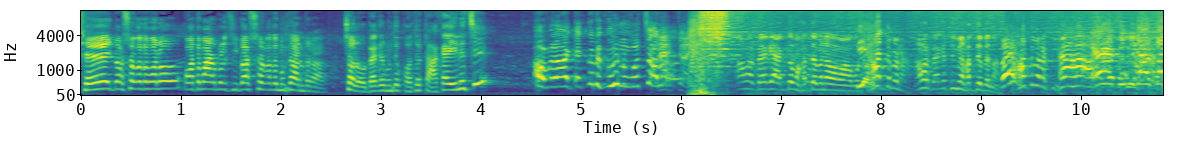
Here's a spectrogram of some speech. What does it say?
সেই ব্যবসার কথা বলো কতবার বলেছি ব্যবসার কথা মুখে আনবে না। চলো ব্যাগের মধ্যে কত টাকা এনেছি আমরা এক এক করে গুনবো চলো আমার ব্যাগে একদম হাত দেবে না মামা কি হাত দেবে না আমার ব্যাগে তুমি হাত দেবে না হাত দেবে না কি? এই তুমি যাও তো,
